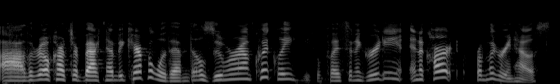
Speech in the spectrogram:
Ah, the rail carts are back. Now be careful with them. They'll zoom around quickly. You can place an ingredient in a cart from the greenhouse.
